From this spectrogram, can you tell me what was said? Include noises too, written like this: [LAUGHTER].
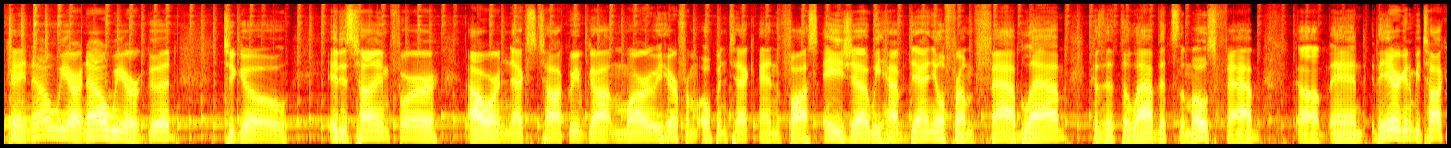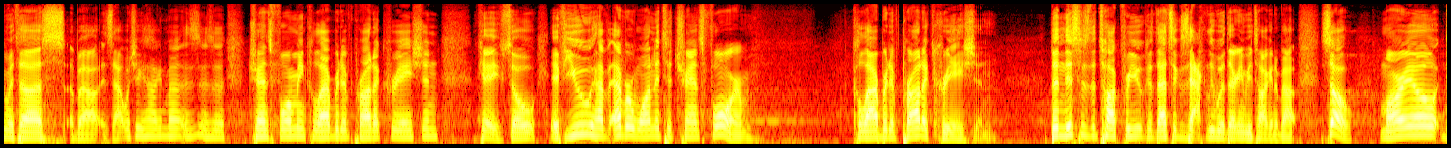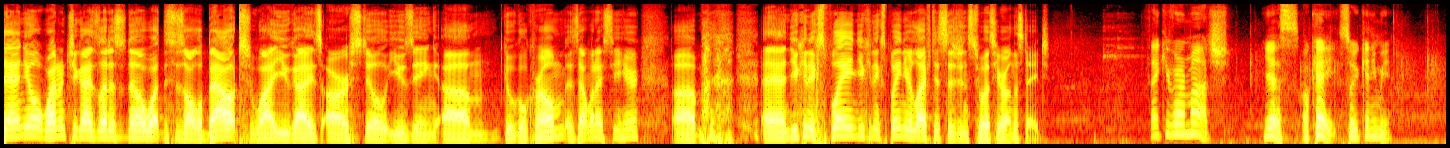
Okay, now we are now we are good to go. It is time for our next talk. We've got Mario here from Open Tech and FOSS Asia. We have Daniel from Fab Lab, because that's the lab that's the most fab. Um, and they are going to be talking with us about, is that what you're talking about? This Is, is transforming collaborative product creation? Okay, so if you have ever wanted to transform collaborative product creation, then this is the talk for you because that's exactly what they're going to be talking about. So Mario, Daniel, why don't you guys let us know what this is all about, why you guys are still using um, Google Chrome. Is that what I see here? Um, [LAUGHS] and you can explain you can explain your life decisions to us here on the stage. Thank you very much. Yes, okay, so you can hear me.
